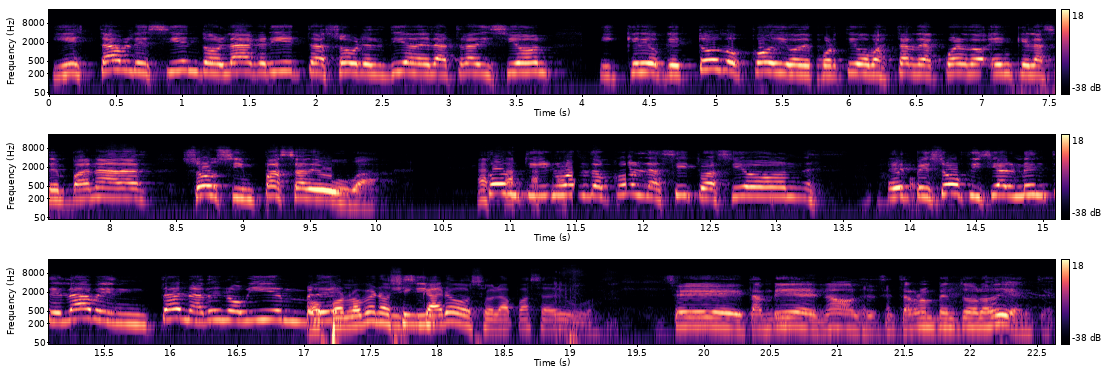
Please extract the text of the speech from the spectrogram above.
y estableciendo la grieta sobre el Día de la Tradición y creo que todo código deportivo va a estar de acuerdo en que las empanadas son sin pasa de uva. Continuando con la situación, empezó oficialmente la ventana de noviembre. O por lo menos sin carozo la pasa de uva. Sí, también, no, se te rompen todos los dientes.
